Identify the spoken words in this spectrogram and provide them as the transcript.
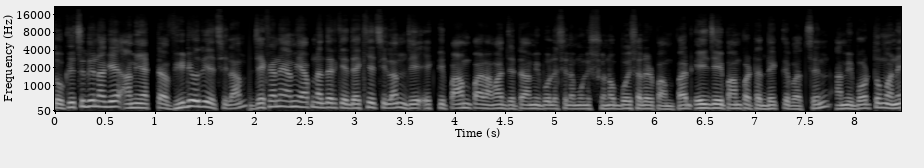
তো কিছুদিন আগে আমি একটা ভিডিও দিয়েছিলাম, যেখানে আমি আপনাদেরকে দেখিয়েছিলাম যে একটি পাম্পার আমার, যেটা আমি বলেছিলাম উনিশশো নব্বই সালের পাম্পার এই যে পাম্পারটা দেখতে পাচ্ছেন, আমি বর্তমানে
